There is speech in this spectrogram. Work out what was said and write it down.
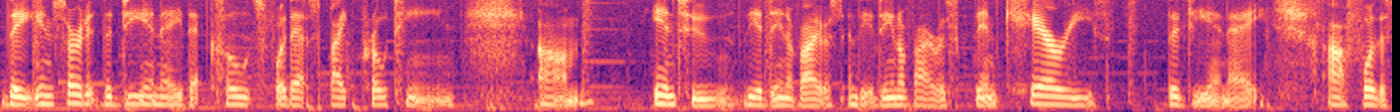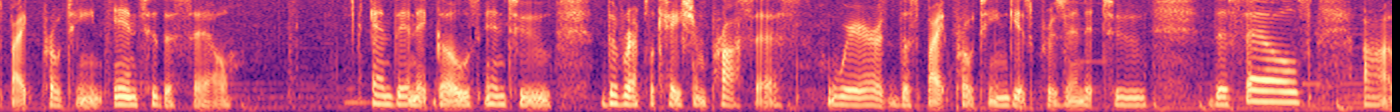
they inserted the DNA that codes for that spike protein um, into the adenovirus, and the adenovirus then carries the DNA uh, for the spike protein into the cell. And then it goes into the replication process where the spike protein gets presented to the cells, uh,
